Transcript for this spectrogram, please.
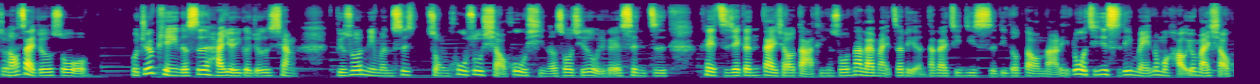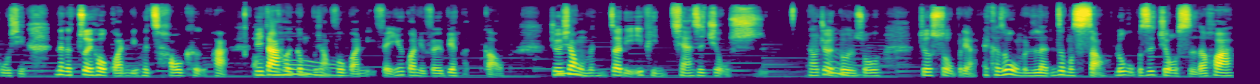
然后再就是说。我觉得便宜的是还有一个就是像，比如说你们是总户数小户型的时候，其实我就可以甚至可以直接跟代销打听说，那来买这里人大概经济实力都到哪里？如果经济实力没那么好，又买小户型，那个最后管理会超可怕，因为大家会根本不想付管理费，哦、因为管理费会变很高。就像我们这里一平现在是九十、嗯，然后就很多人说就受不了。哎、嗯，可是我们人这么少，如果不是九十的话，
